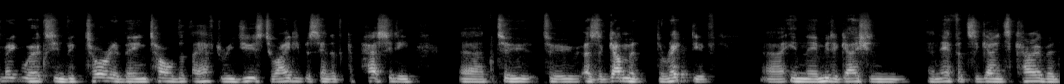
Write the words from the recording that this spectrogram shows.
meatworks in Victoria being told that they have to reduce to 80% of capacity uh, to, to, as a government directive uh, in their mitigation and efforts against COVID.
